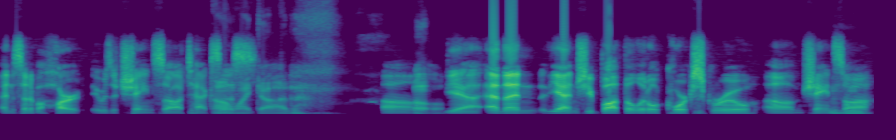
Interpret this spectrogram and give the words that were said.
instead of a heart, it was a chainsaw Texas. oh my god Um, Uh-oh. Yeah, and then yeah, and she bought the little corkscrew um, chainsaw. Mm-hmm.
